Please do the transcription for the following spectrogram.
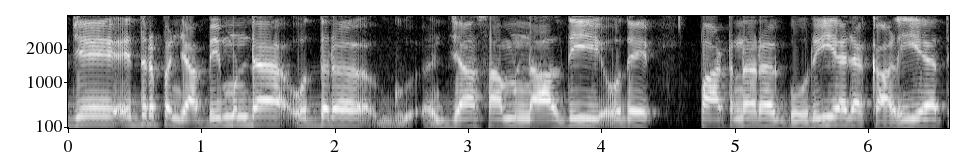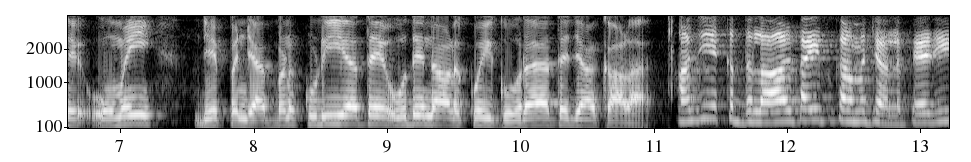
ਜੇ ਇੱਧਰ ਪੰਜਾਬੀ ਮੁੰਡਾ ਉਧਰ ਜਾਂ ਸਾਹਮ ਨਾਲ ਦੀ ਉਹਦੇ ਪਾਰਟਨਰ ਗੋਰੀ ਆ ਜਾਂ ਕਾਲੀ ਆ ਤੇ ਉਵੇਂ ਹੀ ਜੇ ਪੰਜਾਬਣ ਕੁੜੀ ਆ ਤੇ ਉਹਦੇ ਨਾਲ ਕੋਈ ਗੋਰਾ ਤੇ ਜਾਂ ਕਾਲਾ ਹਾਂਜੀ, ਇੱਕ ਦਲਾਲ ਟਾਈਪ ਕੰਮ ਚੱਲ ਪਿਆ ਜੀ।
